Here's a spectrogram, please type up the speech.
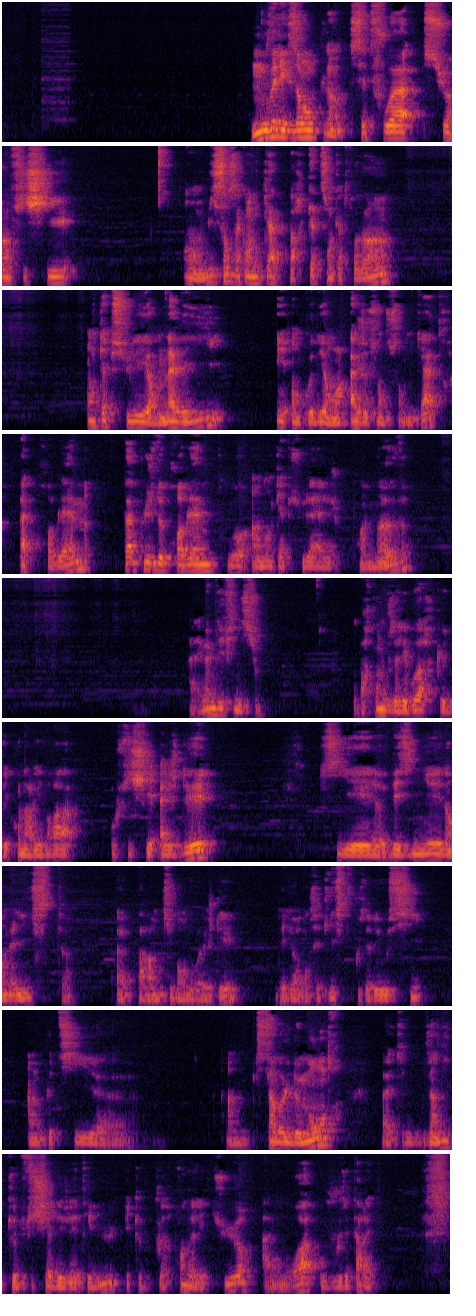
Nouvel exemple, cette fois sur un fichier en 854 par 480, encapsulé en AVI et encodé en H264, pas de problème. Pas plus de problème pour un encapsulage .mov, à la même définition. Par contre, vous allez voir que dès qu'on arrivera au fichier HD, qui est euh, désigné dans la liste euh, par un petit bandeau HD, d'ailleurs dans cette liste vous avez aussi un petit, euh, un petit symbole de montre qui vous indique que le fichier a déjà été lu et que vous pouvez reprendre la lecture à l'endroit où vous vous êtes arrêté.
